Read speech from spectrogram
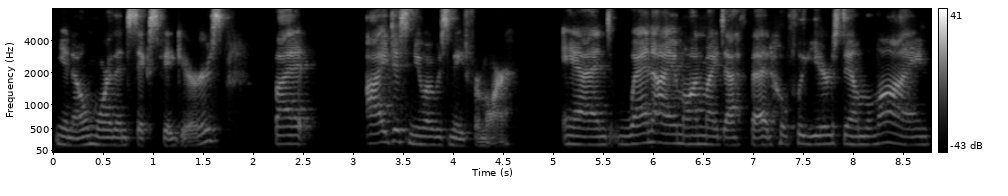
you know, more than six figures, but I just knew I was made for more. And when I am on my deathbed, hopefully years down the line,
